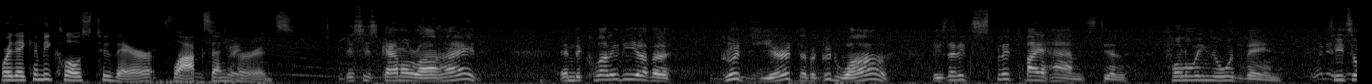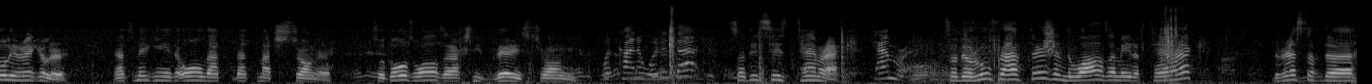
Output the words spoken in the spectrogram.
where they can be close to their flocks and herds. This is camel rawhide, and the quality of a good yurt, of a good wall, is that it's split by hand still, following the wood vein. See, it's all irregular. That's making it all that, that much stronger. So those walls are actually very strong. What kind of wood is that? So this is tamarack. Tamarack. So the roof rafters and the walls are made of tamarack. The rest of the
